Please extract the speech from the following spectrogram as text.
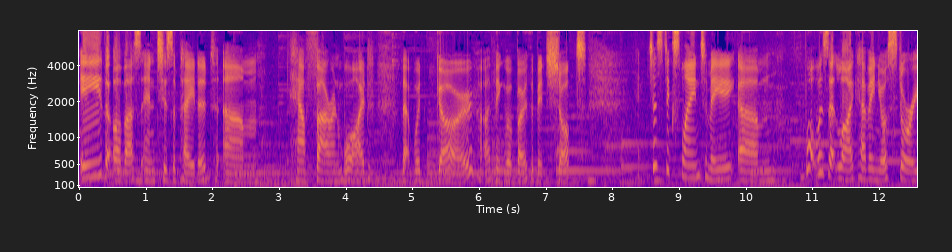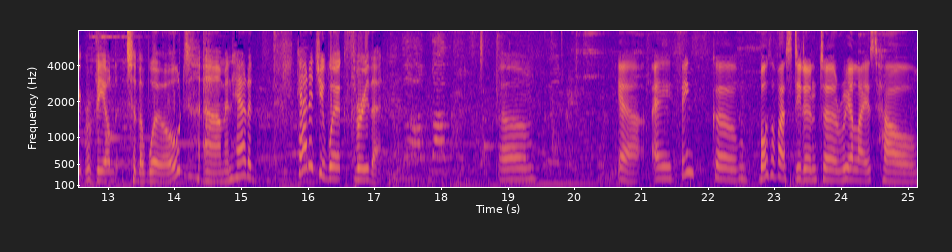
either of us anticipated um, how far and wide that would go. I think we're both a bit shocked. Just explain to me um, what was it like having your story revealed to the world, um, and how did how did you work through that? Um, yeah, I think um, both of us didn't uh, realize how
